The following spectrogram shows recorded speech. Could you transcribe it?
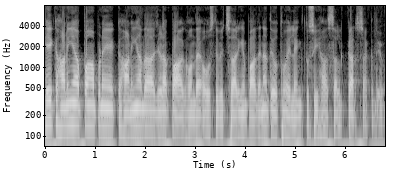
ਇਹ ਕਹਾਣੀਆਂ ਆਪਾਂ ਆਪਣੇ ਕਹਾਣੀਆਂ ਦਾ ਜਿਹੜਾ ਭਾਗ ਹੁੰਦਾ ਉਸ ਦੇ ਵਿੱਚ ਸਾਰੀਆਂ ਪਾ ਦੇਣਾ ਤੇ ਉੱਥੋਂ ਇਹ ਲਿੰਕ ਤੁਸੀਂ ਹਾਸਲ ਕਰ ਸਕਦੇ ਹੋ।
